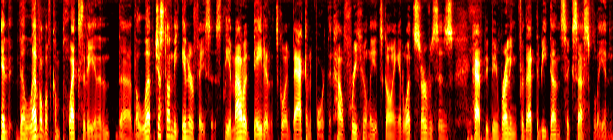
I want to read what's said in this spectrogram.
and the level of complexity and the the, the le- just on the interfaces, the amount of data that's going back and forth, and how frequently it's going, and what services have to be running for that to be done successfully, and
